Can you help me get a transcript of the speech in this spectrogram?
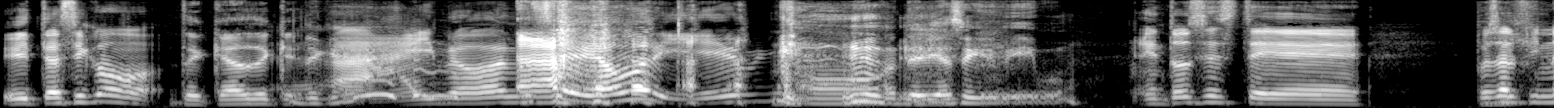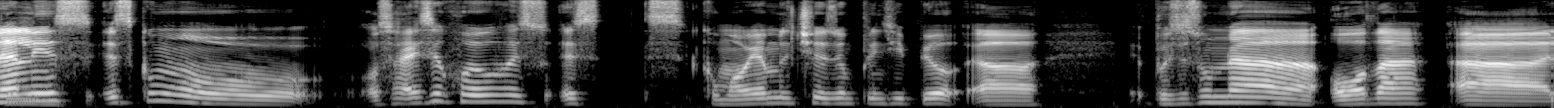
y tú así como, Te quedas de que. ay, no, no se veía morir. No, debía seguir vivo. Entonces, este, pues al final es, es como, o sea, ese juego es, es, es, como habíamos dicho desde un principio, ah, pues es una oda a,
